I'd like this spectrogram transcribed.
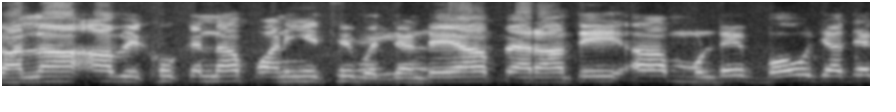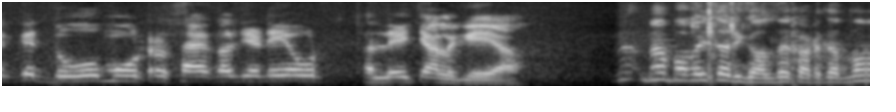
ਗੱਲ ਆ ਆ ਵੇਖੋ ਕਿੰਨਾ ਪਾਣੀ ਇੱਥੇ ਵੱਜਣ ਡਿਆ ਪੈਰਾਂ ਤੇ। ਆ ਮੁੰਡੇ ਬਹੁਤ ਜ਼ਿਆਦਾ ਅੱਗੇ ਦੋ ਮੋਟਰਸਾਈਕਲ ਜਿਹੜੇ ਉਹ ਥੱਲੇ ਚੱਲ ਗਏ ਆ। ਮੈਂ ਮੈਂ ਬਾਬਾ ਜੀ ਤੁਹਾਡੀ ਗੱਲ ਤੇ ਕੱਟ ਕਰਦਾ।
